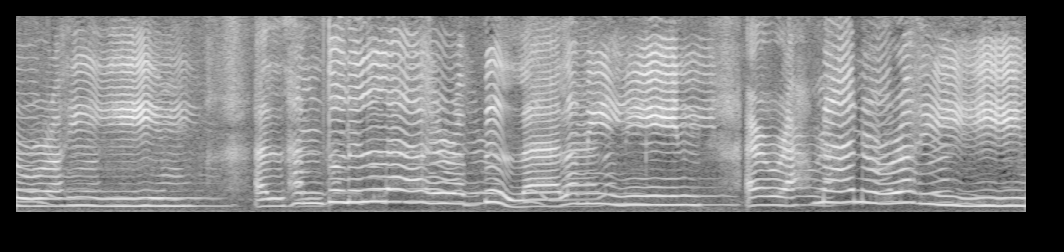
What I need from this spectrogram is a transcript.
الرحيم الحمد لله رب العالمين الرحمن الرحيم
